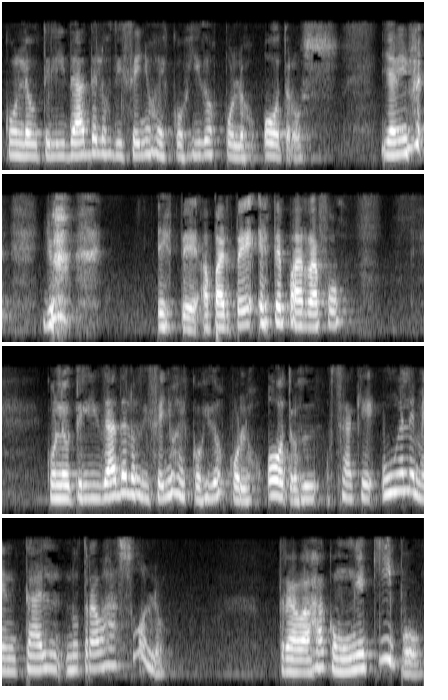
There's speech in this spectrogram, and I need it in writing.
con la utilidad de los diseños escogidos por los otros. Y a mí, yo, este, aparte este párrafo, con la utilidad de los diseños escogidos por los otros. O sea que un elemental no trabaja solo, trabaja como un equipo,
